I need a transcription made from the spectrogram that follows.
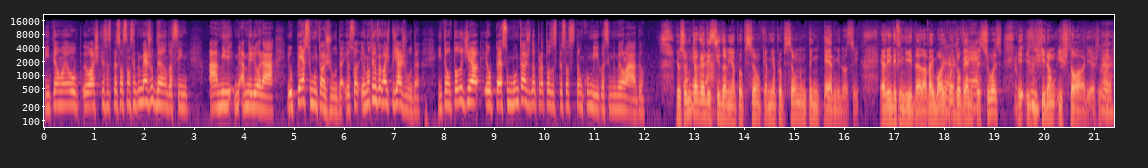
Então, eu, eu acho que essas pessoas estão sempre me ajudando, assim, a, me- a melhorar. Eu peço muito ajuda. Eu, só, eu não tenho vergonha de pedir ajuda. Então, todo dia eu peço muita ajuda para todas as pessoas que estão comigo, assim, do meu lado. Eu sou muito melhorar. agradecido à minha profissão, porque a minha profissão não tem término assim. Ela é indefinida, ela vai embora. É. Enquanto houverem É. pessoas, existirão histórias, não é? É.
